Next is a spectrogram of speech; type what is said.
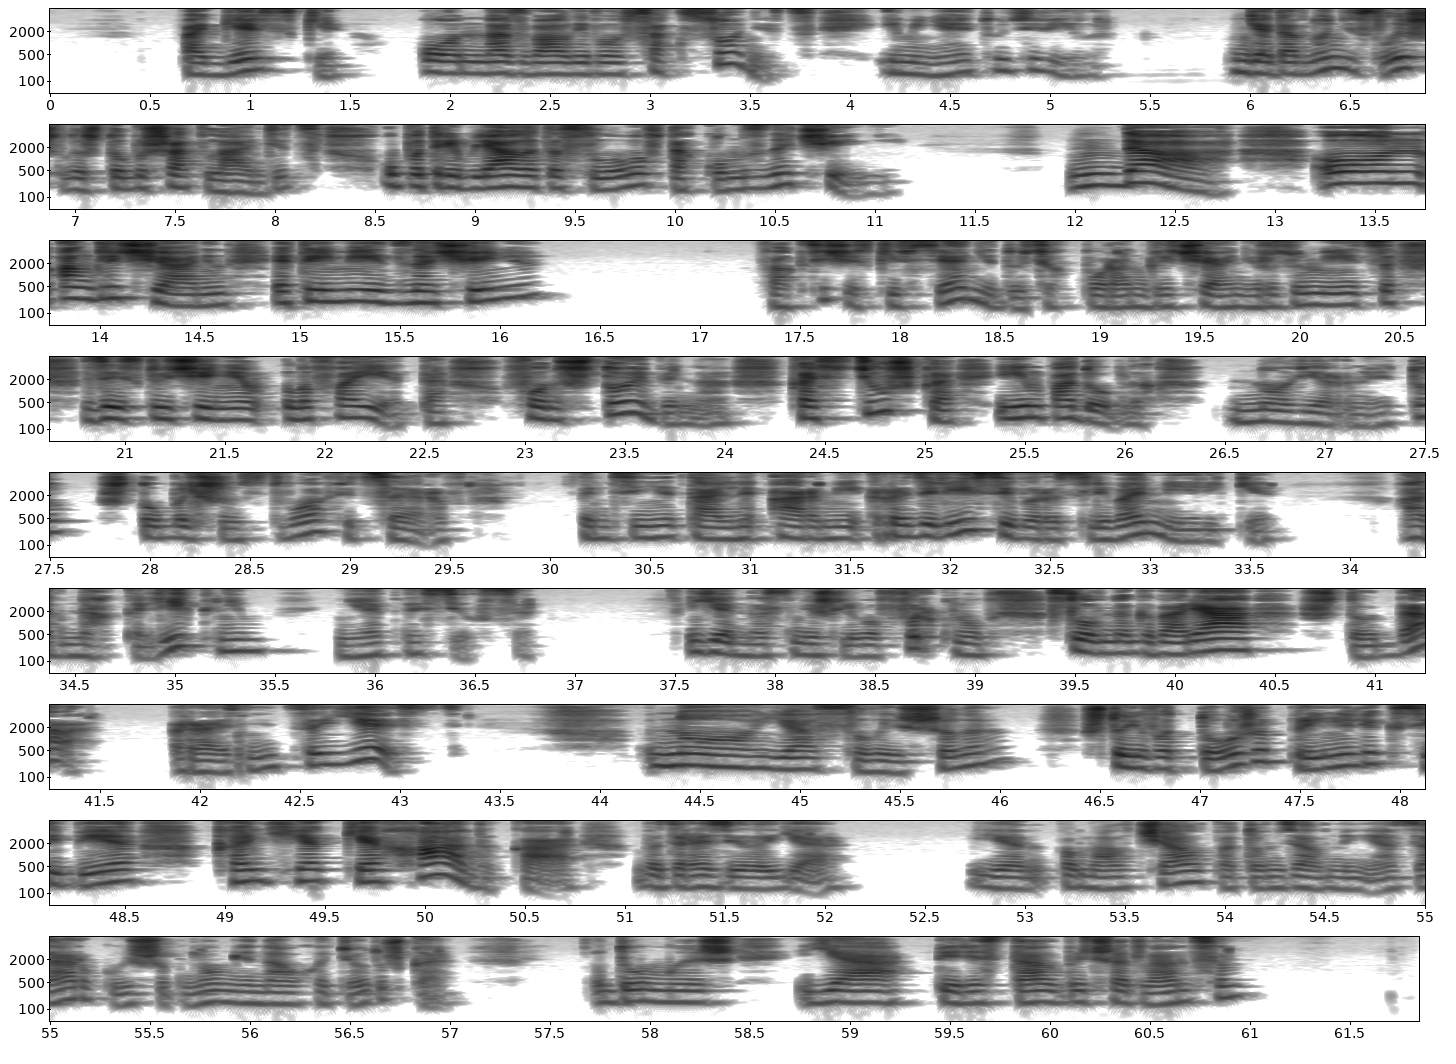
По-гельски он назвал его «саксонец», и меня это удивило. Я давно не слышала, чтобы шотландец употреблял это слово в таком значении. «Да, он англичанин. Это имеет значение?» Фактически все они до сих пор англичане, разумеется, за исключением Лафаэта, фон Штойбена, Костюшка и им подобных. Но верно и то, что большинство офицеров континентальной армии родились и выросли в Америке. Однако Ли к ним не относился. Йен насмешливо фыркнул, словно говоря, что да, разница есть. Но я слышала, что его тоже приняли к себе Канхекеханка, возразила я. Я помолчал, потом взял меня за руку и шепнул мне на ухо тетушка. «Думаешь, я перестал быть шотландцем?»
